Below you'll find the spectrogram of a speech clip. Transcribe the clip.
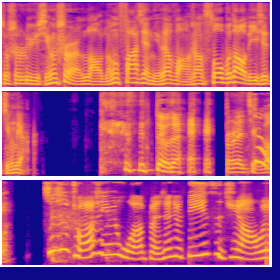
就是旅行社老能发现你在网上搜不到的一些景点，对不对？是不是这情况？其实主要是因为我本身就第一次去啊，我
